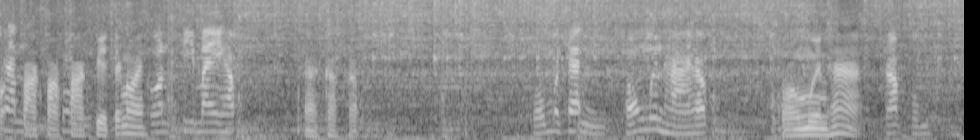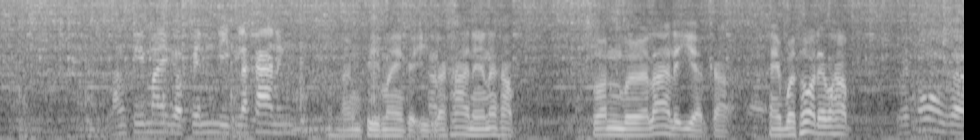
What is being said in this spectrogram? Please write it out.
ฝากฝากฝากฝากเพจจังหน่อยก่อนปีใหม่ครับอ่าครับครับโปรโมชั่นสองหมื่นหาครับ สองหมื่นห้าครับผม หลังปีใหม่ก็เป็นอีกราคาหนึ่งหลังปีใหม่ก็อีกราคาหนึ่งนะครับส่วนเบอร์รายละเอียดก็ให้เบอร์โทรได้ป่ะครับเบอร์โทรก็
